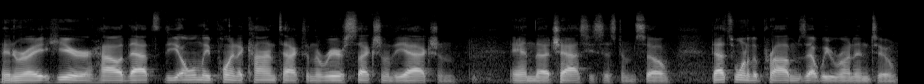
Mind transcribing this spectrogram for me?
and right here how that's the only point of contact in the rear section of the action and the chassis system. So that's one of the problems that we run into.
